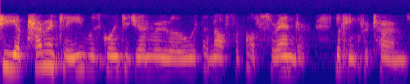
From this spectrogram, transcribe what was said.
she apparently was going to General Lowe with an offer of surrender, looking for terms.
